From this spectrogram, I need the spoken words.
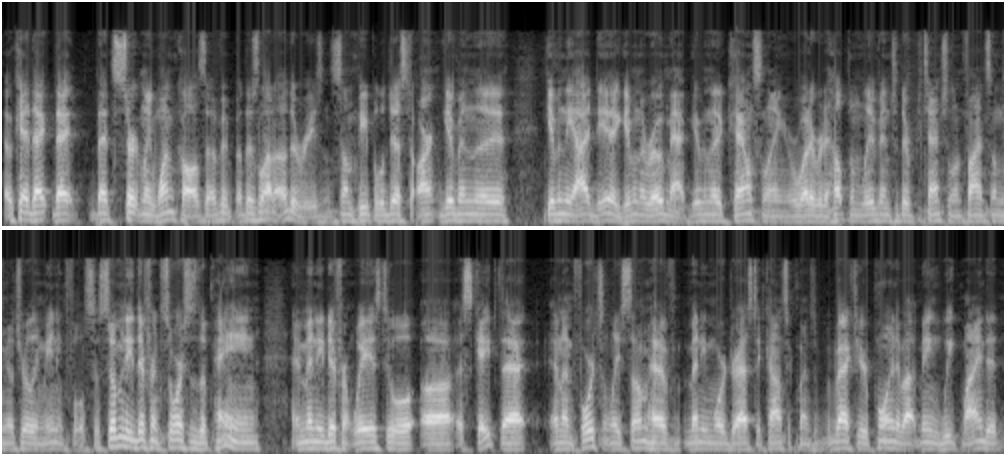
Okay, that, that that's certainly one cause of it, but there's a lot of other reasons. Some people just aren't given the given the idea, given the roadmap, given the counseling or whatever to help them live into their potential and find something that's really meaningful. So so many different sources of pain and many different ways to uh, escape that, and unfortunately, some have many more drastic consequences. But back to your point about being weak-minded,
